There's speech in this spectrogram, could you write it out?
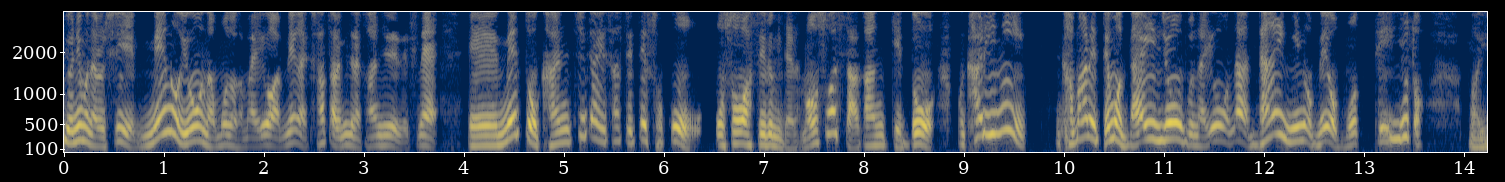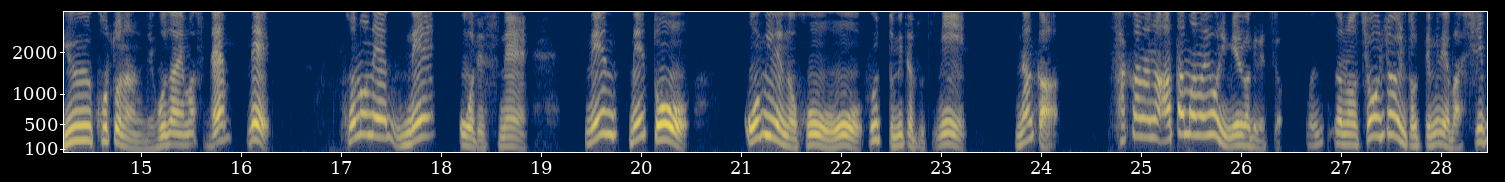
御にもなるし、目のようなものが、まあ、要は目が刺さるみたいな感じでですね、えー、目と勘違いさせてそこを襲わせるみたいな。まあ、襲わせたらあかんけど、仮に噛まれても大丈夫なような第二の目を持っていると、ま、いうことなんでございますね。で、このね、目をですね、目、目と尾びれの方をふっと見たときに、なんか、魚の頭のように見えるわけですよ。その、蝶々にとってみれば尻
